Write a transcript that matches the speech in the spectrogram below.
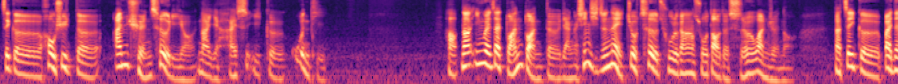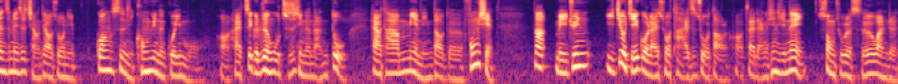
这个后续的安全撤离哦，那也还是一个问题。好，那因为在短短的两个星期之内就撤出了刚刚说到的十二万人哦，那这个拜登这边是强调说，你光是你空运的规模啊，还有这个任务执行的难度。还有他要面临到的风险，那美军以就结果来说，他还是做到了哈，在两个星期内送出了十二万人。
